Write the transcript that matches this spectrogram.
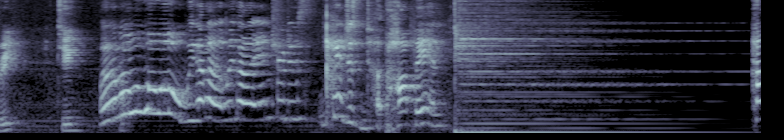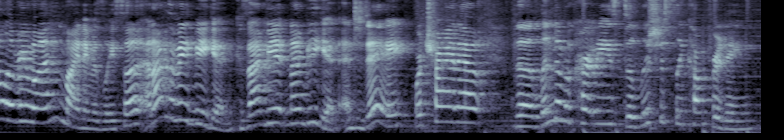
Three, two. Whoa, whoa, whoa, whoa, whoa! We gotta, we gotta introduce. You can't just hop in. Hello everyone, my name is Lisa, and I'm the Viet Vegan, because I'm Viet and I'm vegan. And today, we're trying out the Linda McCartney's deliciously comforting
